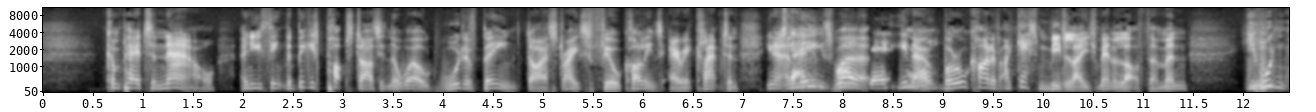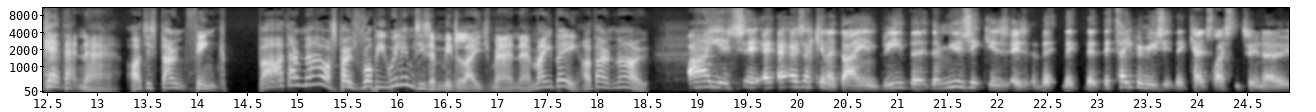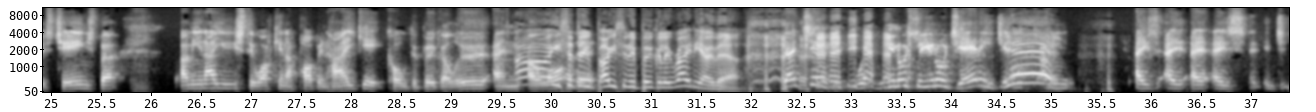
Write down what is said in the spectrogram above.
compared to now, and you think the biggest pop stars in the world would have been Dire Straits, Phil Collins, Eric Clapton. You know, and these were, you know, were all kind of, I guess, middle-aged men, a lot of them, and you wouldn't get that now. I just don't think. But I don't know. I suppose Robbie Williams is a middle-aged man now. Maybe I don't know. Ah, Aye, it's, it, it is a kind of dying breed. The the music is is the, the, the type of music that kids listen to now has changed. But I mean, I used to work in a pub in Highgate called the Boogaloo, and Oh, I used to the, do. I used to do Boogaloo Radio there. Did you? Yeah. You know, so you know Jerry. Do you know- Yeah. I mean, as, as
